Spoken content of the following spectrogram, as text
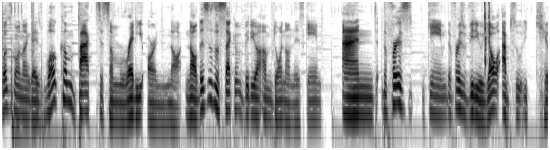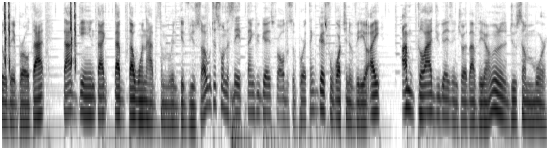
What's going on guys? Welcome back to some Ready or Not. Now, this is the second video I'm doing on this game. And the first game, the first video, y'all absolutely killed it, bro. That that game that that that one had some really good views. So i would just want to say thank you guys for all the support. Thank you guys for watching the video. I i'm glad you guys enjoyed that video. I'm going to do some more.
